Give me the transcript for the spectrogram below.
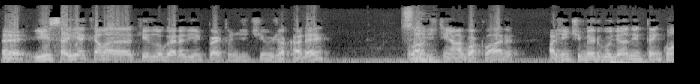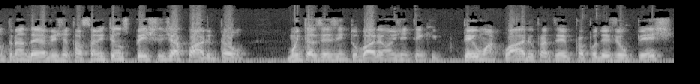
É, isso aí é aquela, aquele lugar ali perto onde tinha o jacaré, Sim. lá onde tinha água clara, a gente mergulhando e está encontrando a vegetação e tem uns peixes de aquário. Então, muitas vezes em Tubarão a gente tem que ter um aquário para poder ver o peixe.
